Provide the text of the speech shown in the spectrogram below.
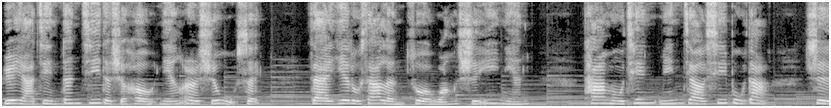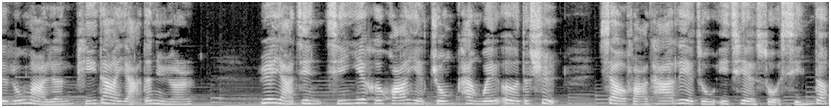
约雅敬登基的时候年二十五岁，在耶路撒冷做王十一年。他母亲名叫西布大，是鲁马人皮大雅的女儿。约雅敬行耶和华眼中看为恶的事，效法他列祖一切所行的。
